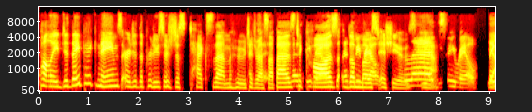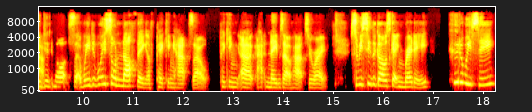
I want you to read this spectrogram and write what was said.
Polly, did they pick names or did the producers just text them who to dress up as Let's to cause the most real. issues? Let's be real. They yeah. did not. We did. We saw nothing of picking hats out, picking uh, names out of hats. You're right. So we see the girls getting ready. Who do we see?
